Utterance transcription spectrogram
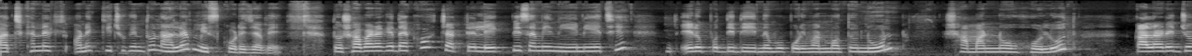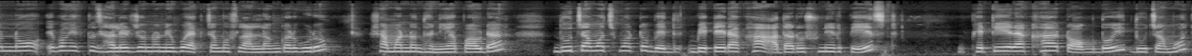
মাঝখানে অনেক কিছু কিন্তু নাহলে মিস করে যাবে। তো সবার আগে দেখো, চারটে লেগ পিস আমি নিয়ে নিয়েছি। এর উপর দিয়ে দিয়ে নেব পরিমাণ মতো নুন, সামান্য হলুদ, কালারের জন্য এবং একটু ঝালের জন্য নেব এক চামচ লাল লঙ্কার গুঁড়ো, সামান্য ধনিয়া পাউডার দু চামচ মতো বেটে রাখা আদা রসুনের পেস্ট, ফেটিয়ে রাখা টক দই দু চামচ,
